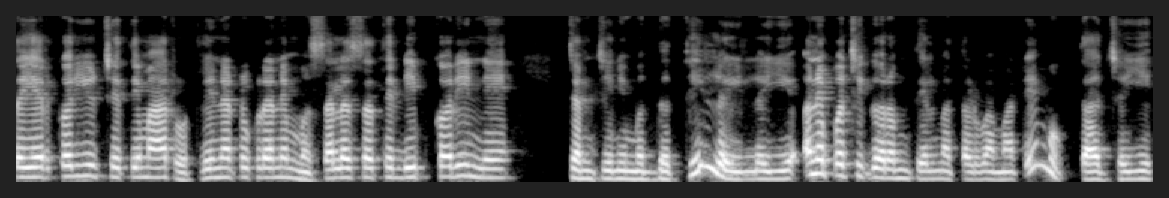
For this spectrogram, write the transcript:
તૈયાર કર્યું છે, તેમાં આ રોટલીના ટુકડાને મસાલા સાથે ડીપ કરીને ચમચીની મદદથી લઈ લઈએ અને પછી ગરમ તેલમાં તળવા માટે મૂકતા જઈએ.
